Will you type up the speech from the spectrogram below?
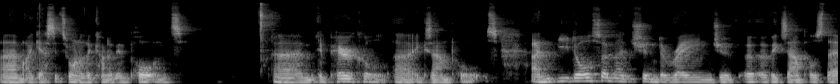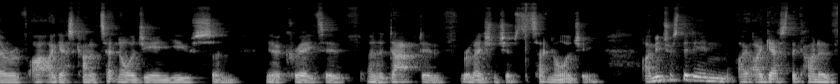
um, I guess it's one of the kind of important um, empirical uh, examples. And you'd also mentioned a range of, of examples there of, I guess, kind of technology in use and you know creative and adaptive relationships to technology. I'm interested in, I, I guess, the kind of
